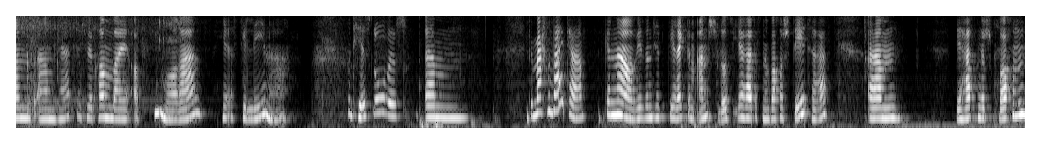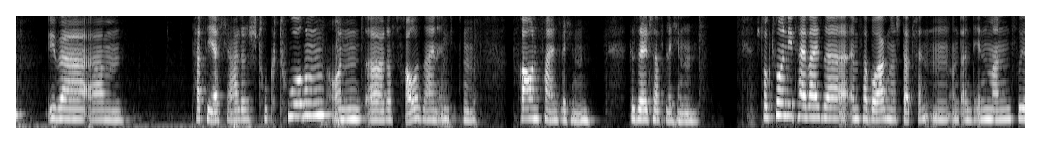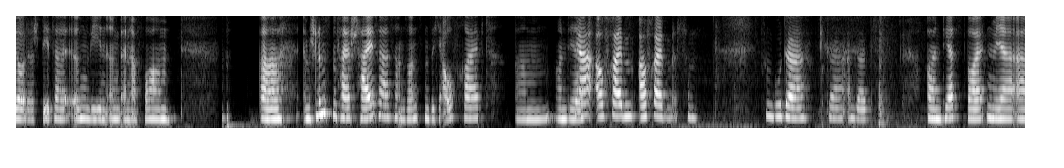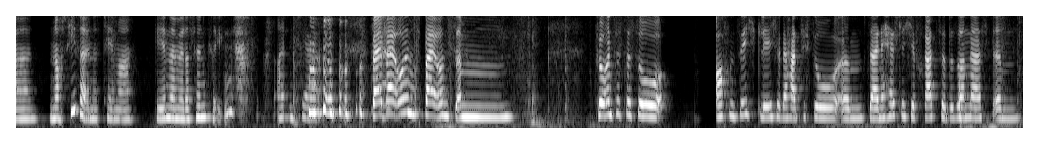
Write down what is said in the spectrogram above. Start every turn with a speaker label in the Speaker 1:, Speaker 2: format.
Speaker 1: Und ähm, herzlich willkommen bei Oxymora. Hier ist die Lena.
Speaker 2: Und hier ist Lovis. Ähm, wir machen weiter.
Speaker 1: Genau, wir sind jetzt direkt im Anschluss. Ihr hört es eine Woche später. Ähm, wir hatten gesprochen über ähm, patriarchale Strukturen und äh, das Frausein in diesen frauenfeindlichen gesellschaftlichen Strukturen, die teilweise im Verborgenen stattfinden und an denen man früher oder später irgendwie in irgendeiner Form äh, im schlimmsten Fall scheitert, ansonsten sich aufreibt. Ähm, und jetzt,
Speaker 2: ja, aufreiben, aufreiben ist ein, ist ein guter, guter Ansatz.
Speaker 1: Und jetzt wollten wir äh, noch tiefer in das Thema gehen, wenn wir das hinkriegen.
Speaker 2: ja. bei, bei uns, bei uns, ähm, für uns ist das so offensichtlich oder hat sich so ähm, seine hässliche Fratze besonders ähm,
